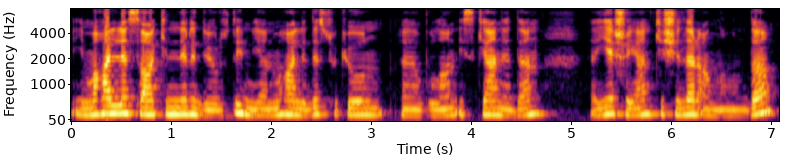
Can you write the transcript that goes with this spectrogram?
Mahalle sakinleri diyoruz değil mi? Yani mahallede sükun e, bulan, iskan eden, e, yaşayan kişiler anlamında.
